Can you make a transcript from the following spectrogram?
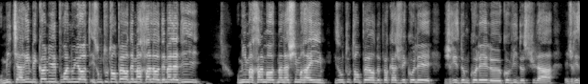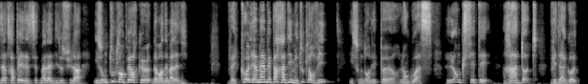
Ou mityarim bekolmi pour anouyot, ils ont tout le temps peur des machalot, des maladies. Ou mi machalmot, manashim raim, ils ont tout le temps peur, de peur que je vais coller, je risque de me coller le Covid de celui-là, et je risque d'attraper cette maladie de celui-là. Ils ont tout le temps peur que d'avoir des maladies. Vel yamem bepachadim, et toute leur vie, ils sont dans les peurs, l'angoisse, l'anxiété, radot, Vedagot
